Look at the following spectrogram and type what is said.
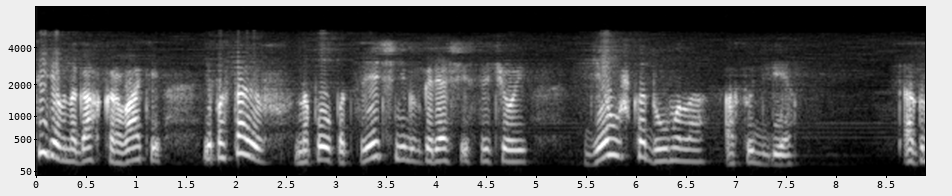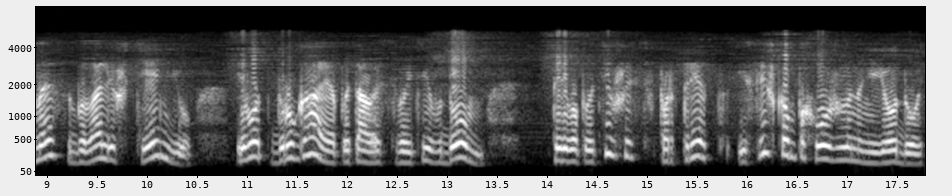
Сидя в ногах кровати и поставив на пол подсвечник с горящей свечой, девушка думала о судьбе. Агнес была лишь тенью, и вот другая пыталась войти в дом, перевоплотившись в портрет и слишком похожую на нее дочь.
